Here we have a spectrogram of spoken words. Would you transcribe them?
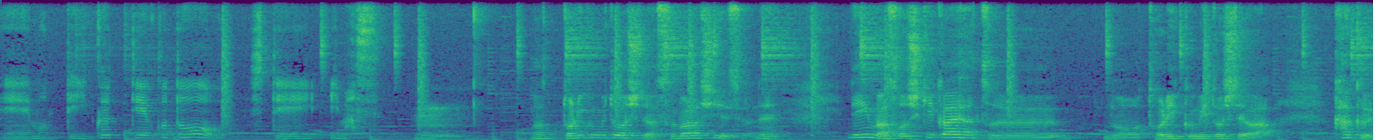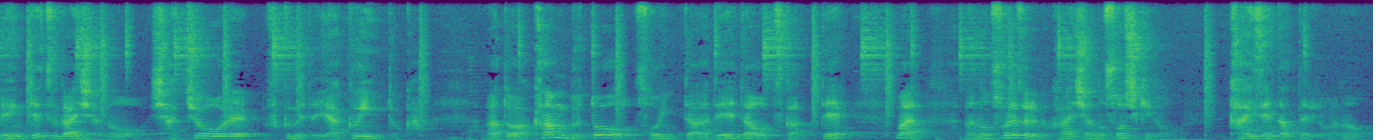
えー、持っていくっていうことをしています。うんまあ、取り組みとしては素晴らしいですよね。で今組織開発の取り組みとしては各連結会社の社長へ含めた役員とかあとは幹部とそういったデータを使って、まあ、あのそれぞれの会社の組織の改善だったりとかの、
